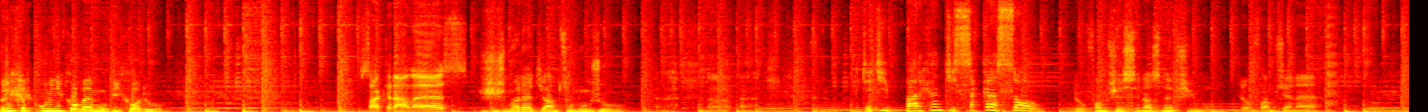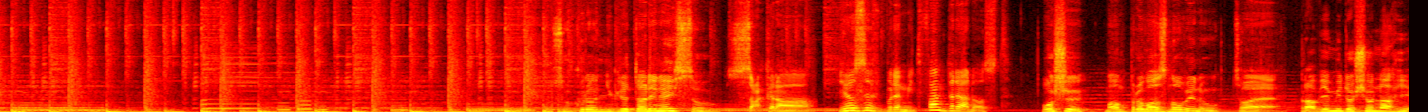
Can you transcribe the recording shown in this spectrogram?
Rychle k únikovému východu. Sakra, les! Ježišmarja, dělám, co můžu. Kde ti parchanti sakra jsou? Doufám, že si nás nevšiml. Doufám, že ne. Sakra, nikde tady nejsou. Sakra! Josef bude mít fakt radost. Oši, mám pro vás novinu. Co je? Právě mi došel nahý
